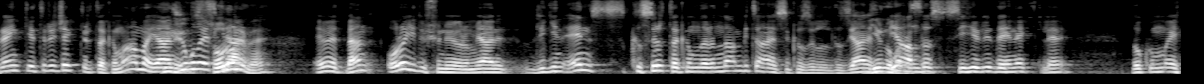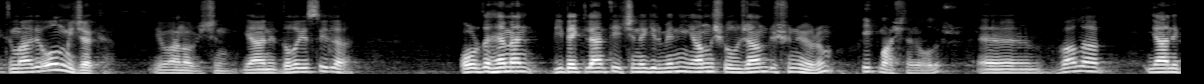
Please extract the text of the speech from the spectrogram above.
renk getirecektir takıma ama yani Hücumunu sorun- mi? Evet ben orayı düşünüyorum. Yani ligin en kısır takımlarından bir tanesi Kızıldız. Yani Bir bir, anda sihirli değnekle dokunma ihtimali olmayacak Ivanovic'in. Yani dolayısıyla orada hemen bir beklenti içine girmenin yanlış olacağını düşünüyorum. İlk maçta ne olur? Ee, Valla yani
